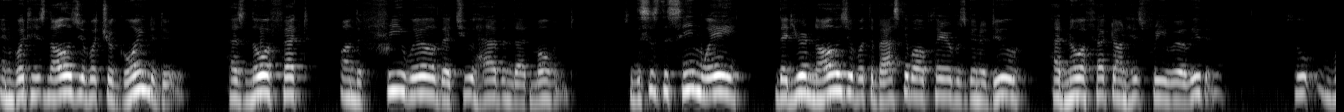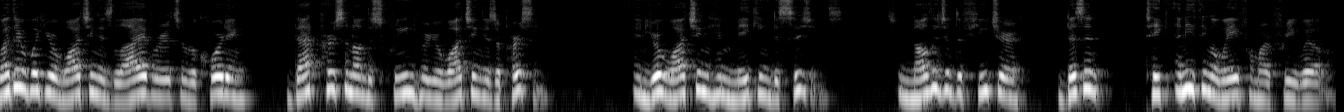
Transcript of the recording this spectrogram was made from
and what his knowledge of what you're going to do has no effect on the free will that you have in that moment. So this is the same way that your knowledge of what the basketball player was going to do had no effect on his free will either. So whether what you're watching is live or it's a recording, that person on the screen who you're watching is a person. And you're watching him making decisions. So knowledge of the future doesn't take anything away from our free will.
